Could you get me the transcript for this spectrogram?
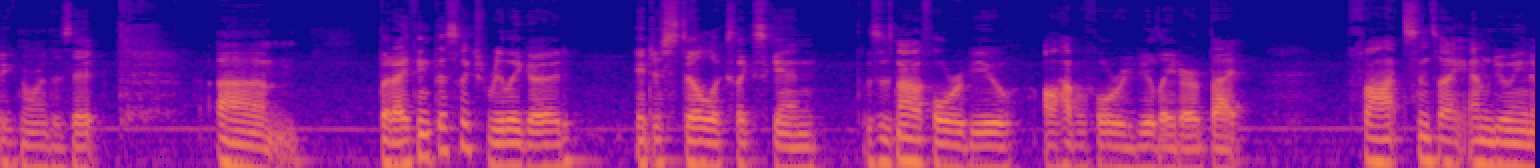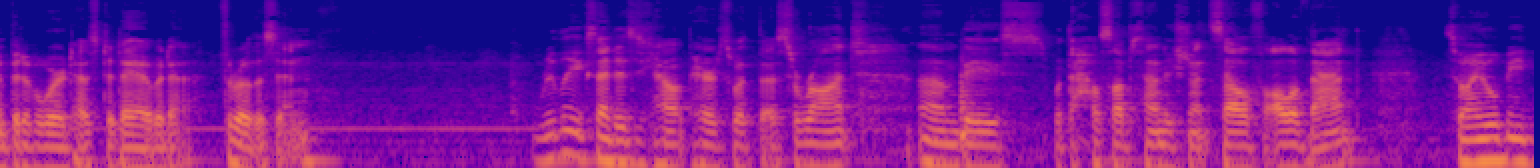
Ignore the zit. Um, but I think this looks really good. It just still looks like skin. This is not a full review. I'll have a full review later, but thought since I am doing a bit of a word test today, I would uh, throw this in. Really excited to see how it pairs with the Surratt um, base, with the Haus Labs foundation itself, all of that. So I will be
